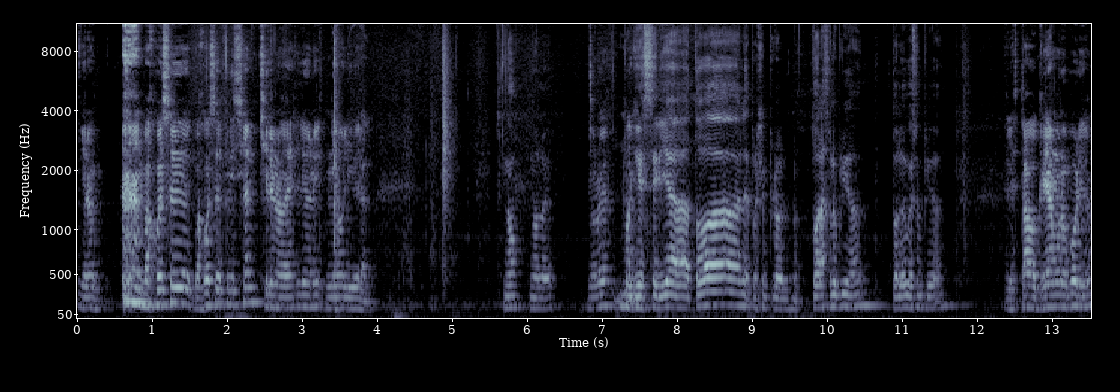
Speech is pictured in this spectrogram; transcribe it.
Yo no- bajo, ese, bajo esa definición, Chile no es neoliberal. No, no lo veo. ¿No lo es? No. Porque sería toda, por ejemplo, toda la salud privada, toda la educación privada. El Estado crea monopolio.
